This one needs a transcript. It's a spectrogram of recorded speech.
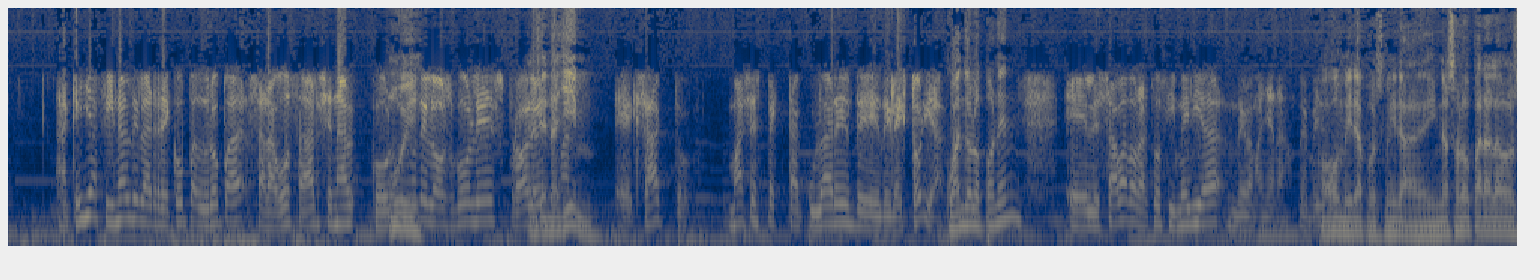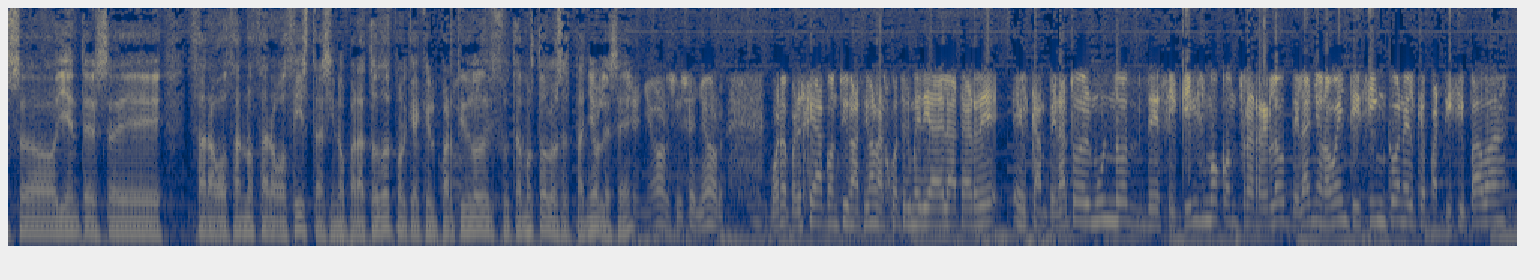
aquella final de la Recopa de Europa Zaragoza-Arsenal con Uy. uno de los goles probablemente El de Najim. más- exacto, más espectaculares de, de la historia. ¿Cuándo lo ponen? El sábado a las doce y media de la mañana. del. Oh, mira, pues mira, y no solo para los eh, oyentes eh, zaragozanos zaragocistas, sino para todos, porque aquel partido lo disfrutamos todos los españoles, ¿eh? Señor, sí, señor. Bueno, pero es que a continuación, a las cuatro y media de la tarde, el Campeonato del Mundo de Ciclismo Contrarreloj del año 95, en el que participaban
